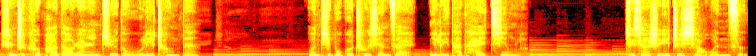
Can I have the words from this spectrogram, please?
甚至可怕到让人觉得无力承担。问题不过出现在你离他太近了，就像是一只小蚊子，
